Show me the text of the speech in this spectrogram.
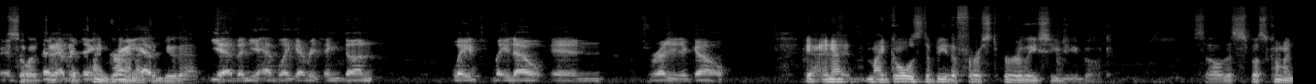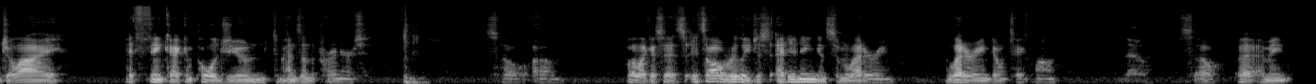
Yeah. so at, And at everything- ten grand have- I can do that. Yeah, then you have like everything done, laid laid out and ready to go. Yeah, and I, my goal is to be the first early CG book. So this is supposed to come in July. I think I can pull a June. Depends on the printers. So, um, but like I said, it's, it's all really just editing and some lettering. Lettering don't take long. No. So, uh, I mean,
